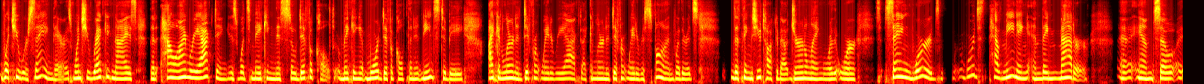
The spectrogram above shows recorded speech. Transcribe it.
what you were saying there is once you recognize that how I'm reacting is what's making this so difficult or making it more difficult than it needs to be, I can learn a different way to react. I can learn a different way to respond, whether it's the things you talked about journaling or or saying words words have meaning and they matter. Uh, and so uh,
